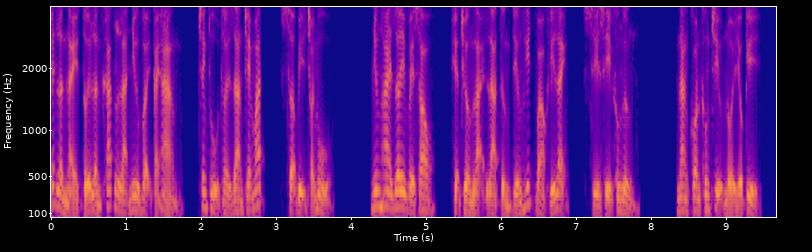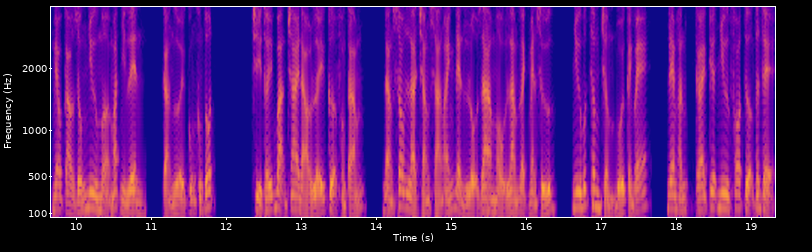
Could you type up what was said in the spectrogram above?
hết lần này tới lần khác là như vậy cái hàng, tranh thủ thời gian che mắt, sợ bị trói mù. Nhưng hai giây về sau, hiện trường lại là từng tiếng hít vào khí lạnh, xì xì không ngừng. Nàng còn không chịu nổi hiếu kỳ, meo cào giống như mở mắt nhìn lên, cả người cũng không tốt. Chỉ thấy bạn trai đào lấy cửa phòng tắm, đằng sau là trắng sáng ánh đèn lộ ra màu lam gạch men xứ như bức thâm trầm bối cảnh vẽ, đem hắn cái kia như pho tượng thân thể,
